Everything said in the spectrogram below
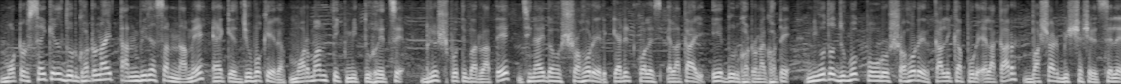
মোটরসাইকেল দুর্ঘটনায় তানভীর হাসান নামে এক যুবকের মর্মান্তিক মৃত্যু হয়েছে। বৃহস্পতিবার রাতে ঝিনাইদহ শহরের ক্যাডেট কলেজ এলাকায় এ দুর্ঘটনা ঘটে। নিহত যুবক পৌর শহরের কালিকাপুর এলাকার বাসার বিশ্বাসের ছেলে।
